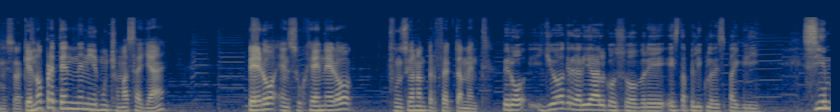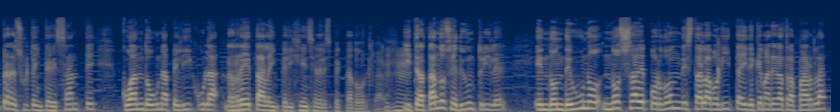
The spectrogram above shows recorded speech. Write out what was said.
Exacto. que no pretenden ir mucho más allá, pero en su género funcionan perfectamente. Pero yo agregaría algo sobre esta película de Spike Lee. Siempre resulta interesante cuando una película reta a la inteligencia del espectador. Y tratándose de un thriller en donde uno no sabe por dónde está la bolita y de qué manera atraparla,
